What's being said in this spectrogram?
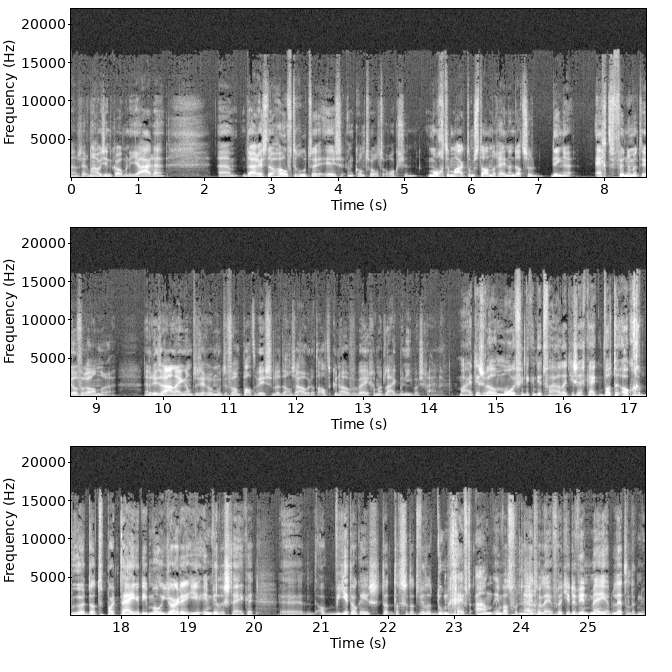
eh, zeg nou eens in de komende jaren. Ehm, daar is de hoofdroute is een controlled auction. Mocht de marktomstandigheden en dat soort dingen echt fundamenteel veranderen. en er is aanleiding om te zeggen we moeten van pad wisselen, dan zouden we dat altijd kunnen overwegen. Maar het lijkt me niet waarschijnlijk. Maar het is wel mooi, vind ik, in dit verhaal dat je zegt: kijk, wat er ook gebeurt, dat partijen die miljarden hierin willen steken, uh, wie het ook is, dat, dat ze dat willen doen, geeft aan in wat voor tijd we leven. Dat je de wind mee hebt, letterlijk nu.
